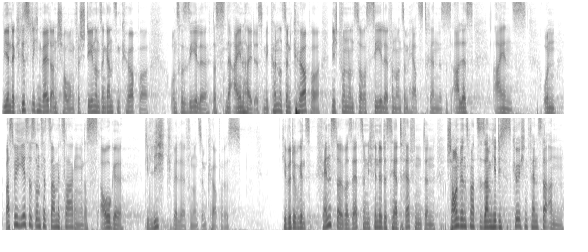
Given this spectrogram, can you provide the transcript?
Wir in der christlichen Weltanschauung verstehen unseren ganzen Körper, unsere Seele, dass es eine Einheit ist. Wir können unseren Körper nicht von unserer Seele, von unserem Herz trennen. Es ist alles eins. Und was will Jesus uns jetzt damit sagen? Dass das Auge die Lichtquelle von unserem Körper ist. Hier wird übrigens Fenster übersetzt und ich finde das sehr treffend, denn schauen wir uns mal zusammen hier dieses Kirchenfenster an.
